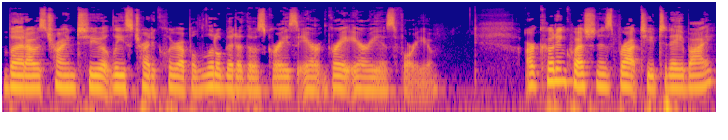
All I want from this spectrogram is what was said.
but I was trying to at least try to clear up a little bit of those gray areas for you. Our coding question is brought to you today by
